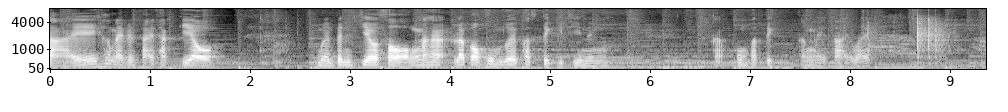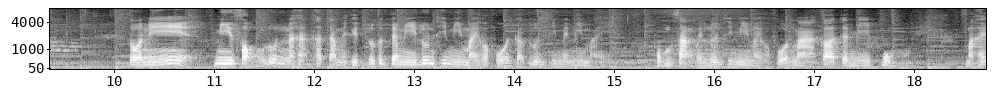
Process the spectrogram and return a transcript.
สายข้างในเป็นสายถักเกลียว เหมือนเป็นเกลียว2นะฮะแล้วก็หุ้มด้วยพลาสติกอีกทีหนึ่งครับหุ้มพลาสติกข้างในสายไว้ ตัวนี้มี 2 รุ่นนะฮะถ้าจำไม่ผิดรู้สึกจะมีรุ่นที่มีไมโครโฟนกับรุ่นที่ไม่มีไมค์ผมสั่งเป็นรุ่นที่มีไมโครโฟนมาก็จะมีปุ่มมาให้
